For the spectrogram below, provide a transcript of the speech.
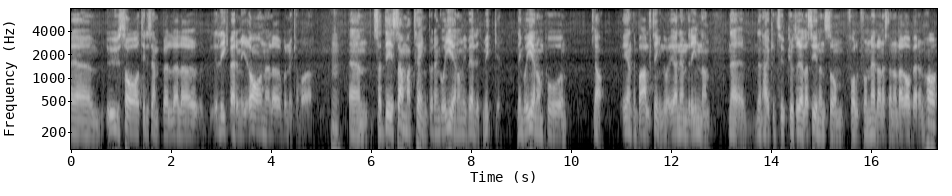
Uh, USA till exempel, eller likvärde med Iran eller vad det nu kan vara. Mm. Um, så det är samma tänk och den går igenom i väldigt mycket den går igenom på, ja, egentligen på allting. Jag nämnde det innan, när den här kultur, kulturella synen som folk från Mellanöstern och arabvärlden har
